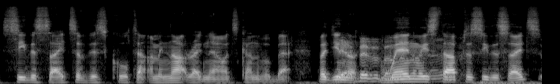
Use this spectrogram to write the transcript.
see the sights of this cool town. I mean, not right now; it's kind of a bad. But you Yeah, bit of know, when right we now. stop to see the sights,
